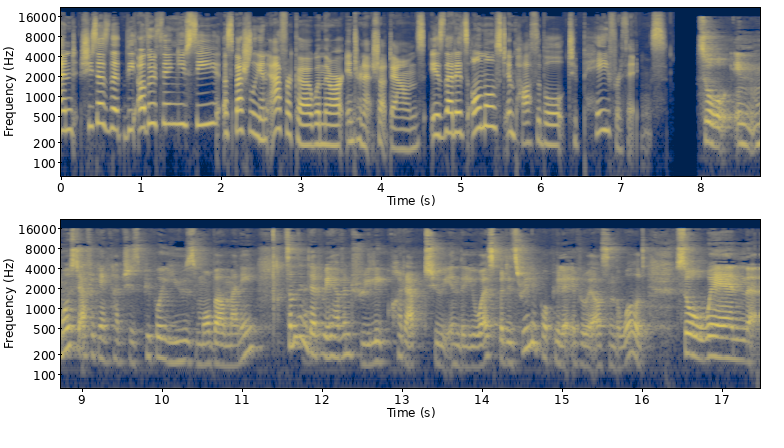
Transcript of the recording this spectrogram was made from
And she says that the other thing you see, especially in Africa when there are internet shutdowns, is that it's almost impossible to pay for things. So, in most African countries, people use mobile money, something that we haven't really caught up to in the US, but it's really popular everywhere else in the world. So, when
